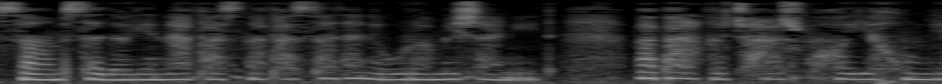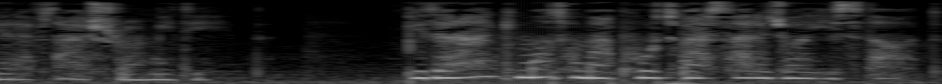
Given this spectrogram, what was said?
سام صدای نفس نفس زدن او را میشنید و برق چشمهای خون گرفتهاش را می‌دید. بیدرنگ مات و مبهوت بر سر جای ایستاد.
